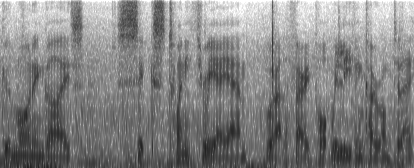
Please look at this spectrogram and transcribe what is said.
Good morning guys. 6.23 a.m. We're at the ferry port. We're leaving Koh Rong today.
